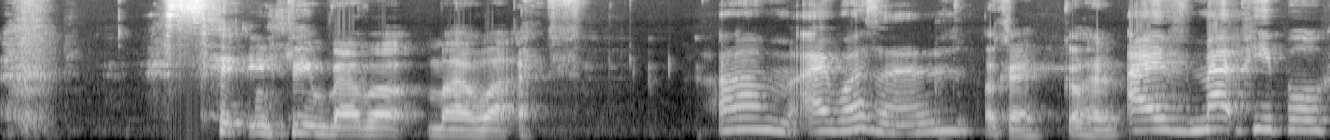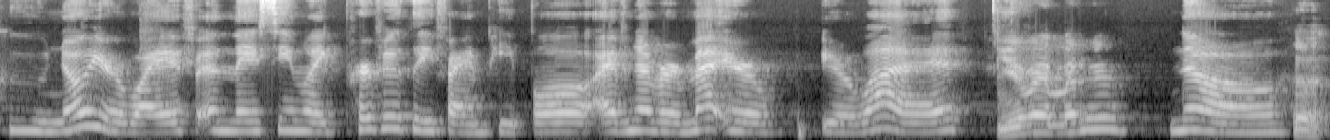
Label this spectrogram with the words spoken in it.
say anything bad about my wife. Um, I wasn't. Okay, go ahead. I've met people who know your wife, and they seem like perfectly fine people. I've never met your your wife. You ever met her? No. Huh.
